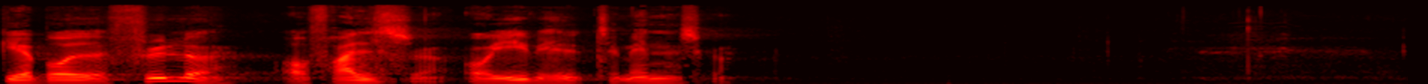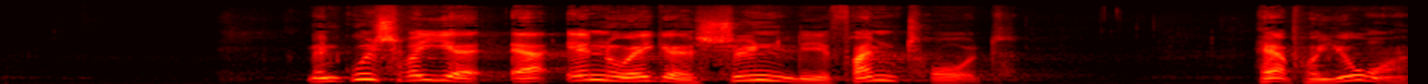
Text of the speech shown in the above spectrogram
giver både fylde og frelse og evighed til mennesker. Men Guds rige er endnu ikke synligt fremtrådt her på jorden,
